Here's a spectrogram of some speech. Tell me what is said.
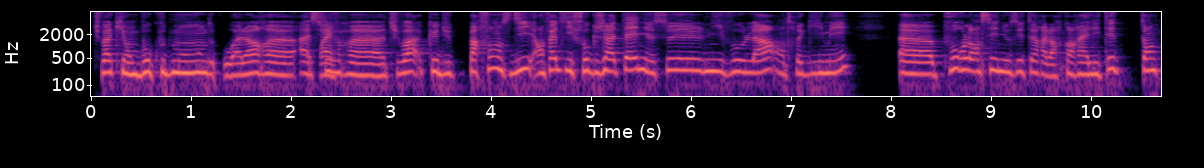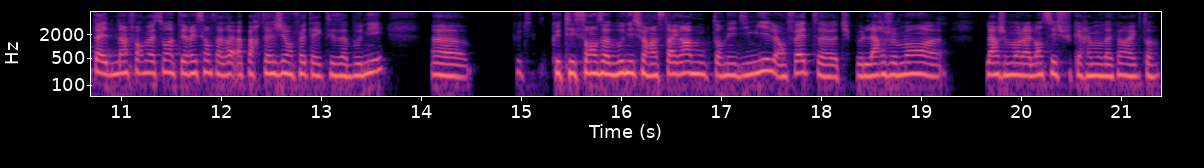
tu vois, qui ont beaucoup de monde, ou alors à suivre, tu vois, que du parfois on se dit, en fait, il faut que j'atteigne ce niveau-là entre guillemets euh, pour lancer une newsletter. Alors qu'en réalité, tant que tu as de l'information intéressante à, partager en fait avec tes abonnés, euh, que tu es sans abonnés sur Instagram ou que tu en aies 10 000, en fait, euh, tu peux largement, largement la lancer. Je suis carrément d'accord avec toi.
